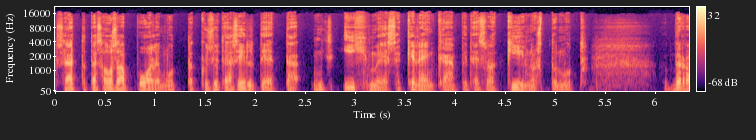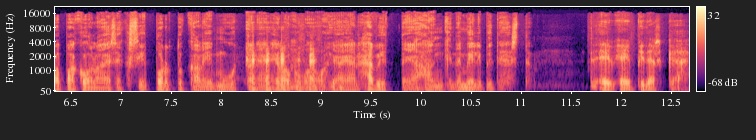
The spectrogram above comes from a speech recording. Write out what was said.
Sä et ole tässä osapuoli, mutta kysytään silti, että miksi ihmeessä kenenkään pitäisi olla kiinnostunut – veropakolaiseksi Portugaliin muuttaneen elokuvaohjaajan hävittäjähankinta mielipiteestä? Ei, ei pitäskään,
